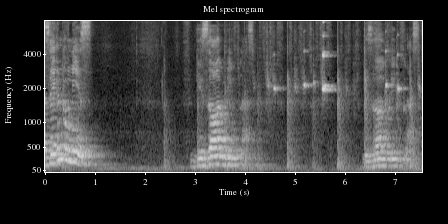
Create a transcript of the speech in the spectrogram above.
second one is dissolved in plasma. Dissolved in plasma.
